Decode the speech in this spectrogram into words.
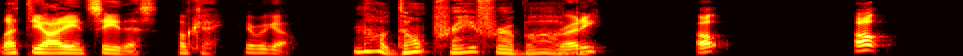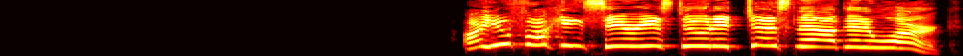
let the audience see this. Okay, here we go. No, don't pray for a bug. Ready? Oh. Oh. Are you fucking serious, dude? It just now didn't work.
